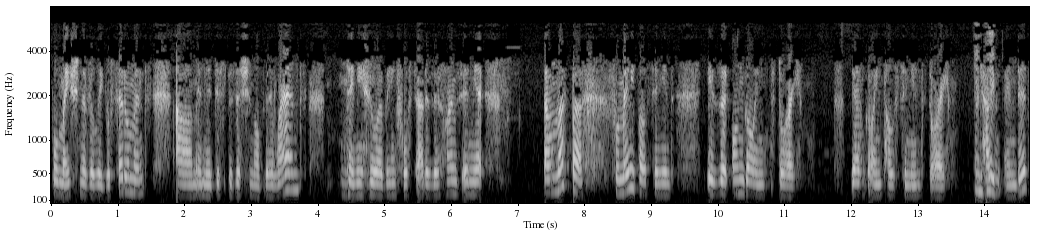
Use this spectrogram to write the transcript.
formation of illegal settlements um, and the disposition of their land, Many who are being forced out of their homes, and yet Al Nakba, for many Palestinians, is an ongoing story, the ongoing Palestinian story. And it hasn't ended,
